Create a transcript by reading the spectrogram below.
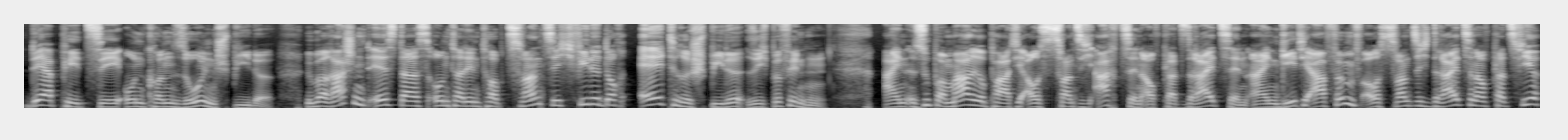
der PC- und Konsolenspiele. Überraschend ist, dass unter den Top 20 viele doch ältere Spiele sich befinden. Ein Super Mario Party aus 2018 auf Platz 13, ein GTA 5 aus 2013 auf Platz 4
